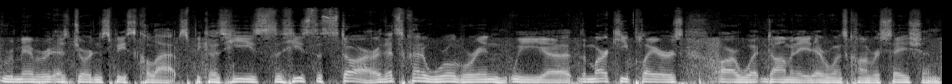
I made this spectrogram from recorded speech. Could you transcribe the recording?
remembered as Jordan Spieth's collapse because he's he's the star. That's the kind of world we're in. We uh, the marquee players are what dominate everyone's conversation.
